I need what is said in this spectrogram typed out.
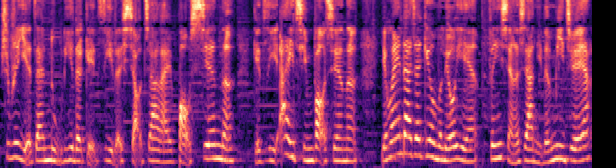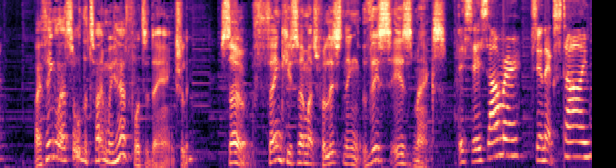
是不是也在努力的给自己的小家来保鲜呢？给自己爱情保鲜呢？也欢迎大家给我们留言，分享一下你的秘诀呀。 I think that's all the time we have for today, actually. So, thank you so much for listening. This is Max. This is Summer. See you next time.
